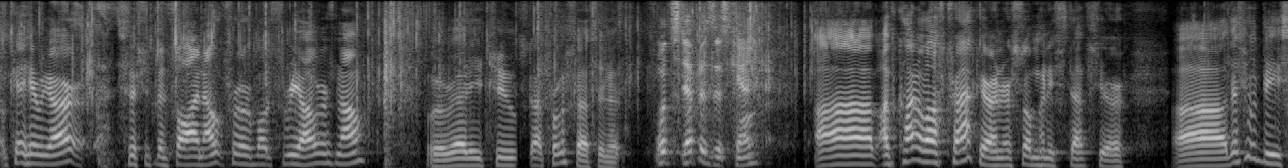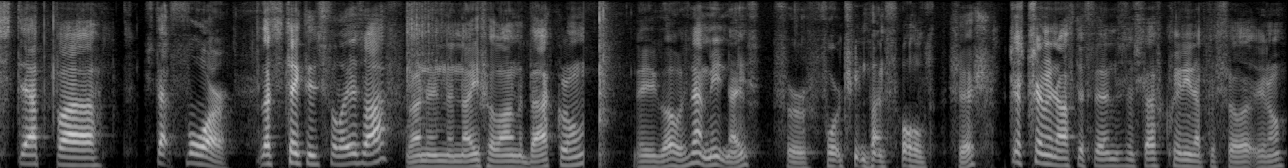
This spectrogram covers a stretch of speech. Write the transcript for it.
Okay, here we are. This fish has been thawing out for about three hours now. We're ready to start processing it. What step is this, Ken? Uh, I've kind of lost track here, and there's so many steps here. Uh, this would be step uh, step four. Let's take these fillets off. Running the knife along the backbone. There you go. Isn't that meat nice for 14 month old fish? Just trimming off the fins and stuff, cleaning up the fillet, you know.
